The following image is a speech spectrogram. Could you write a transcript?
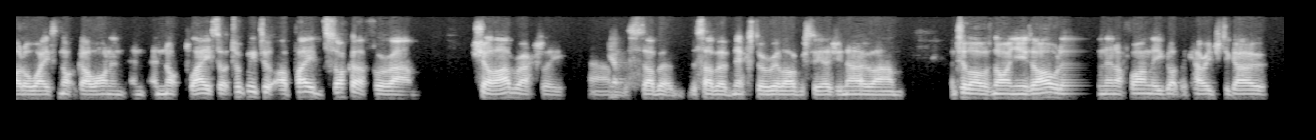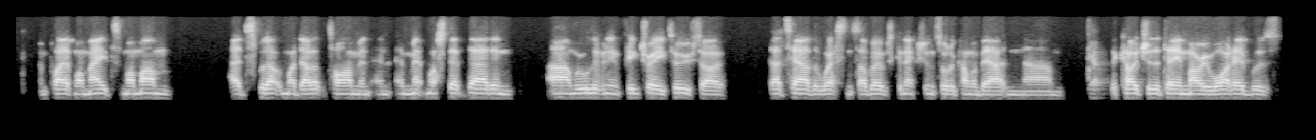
I'd always not go on and, and, and not play. So it took me to I played soccer for um, Shellharbour actually, um, Yep. the suburb the suburb next to Warilla, obviously as you know, um, until I was nine years old, and then I finally got the courage to go and play with my mates. My mum had split up with my dad at the time and, and, and met my stepdad, and um, we were living in Fig Tree too. So that's how the Western Suburbs connection sort of come about. And um, Yep. the coach of the team, Murray Whitehead, was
